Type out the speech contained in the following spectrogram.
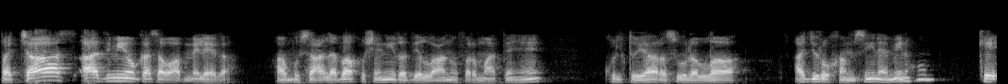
پچاس آدمیوں کا ثواب ملے گا۔ ابو صالبہ خشنی رضی اللہ عنہ فرماتے ہیں، قلت یا رسول اللہ، اجر خمسین منہم، کہ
